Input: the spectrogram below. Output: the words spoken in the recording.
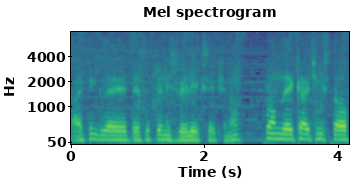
I think their discipline is really exceptional. From their coaching staff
